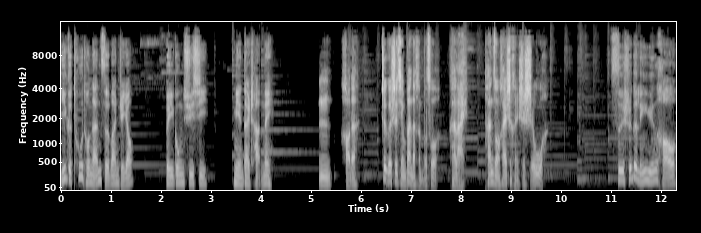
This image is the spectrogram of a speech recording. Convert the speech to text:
一个秃头男子弯着腰，卑躬屈膝，面带谄媚。嗯，好的。这个事情办得很不错，看来谭总还是很识时务啊。此时的凌云豪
